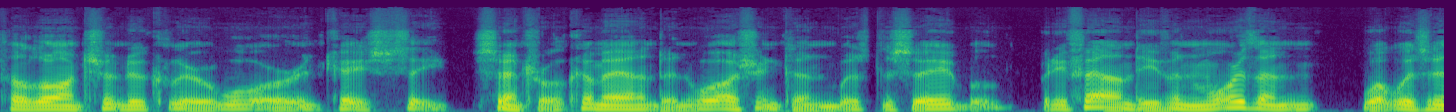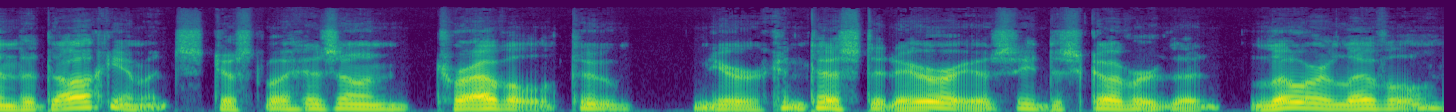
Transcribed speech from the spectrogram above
to launch a nuclear war in case the Central Command in Washington was disabled. But he found even more than what was in the documents, just by his own travel to near contested areas, he discovered that lower level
